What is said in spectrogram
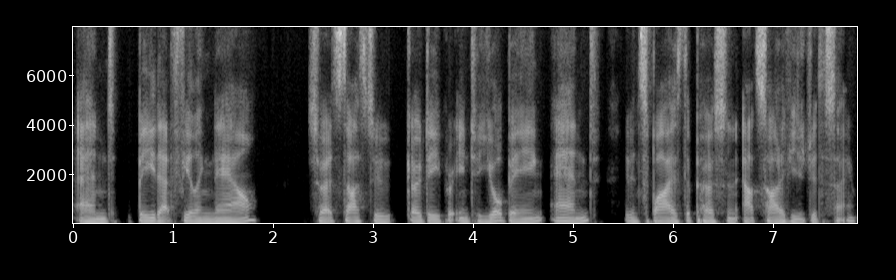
and be that feeling now. So it starts to go deeper into your being and it inspires the person outside of you to do the same.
